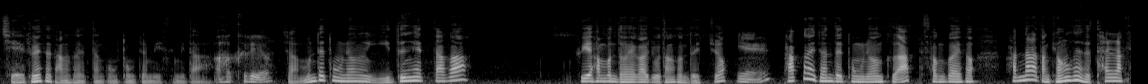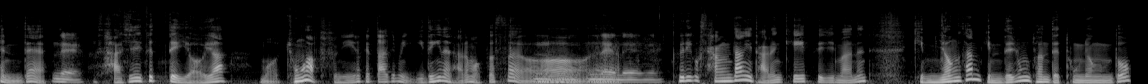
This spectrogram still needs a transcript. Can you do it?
재수해서 당선했다는 공통점이 있습니다. 아, 그래요? 자, 문 대통령은 2등 했다가 뒤에 한 번 더 해가지고 당선됐죠. 예. 박근혜 전 대통령은 그 앞 선거에서 한나라당 경선에서 탈락했는데 네. 사실 그때 여야 뭐 종합 순위 이렇게 따지면 2등이나 다름없었어요. 음, 네. 네, 네, 네. 그리고 상당히 다른 케이스지만은 김영삼, 김대중 전 대통령도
